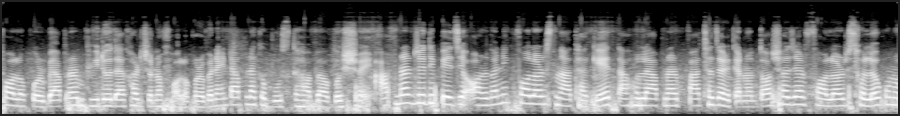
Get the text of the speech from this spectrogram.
ফলো করবে, আপনার ভিডিও দেখার জন্য ফলো করবে, না, এটা আপনাকে বুঝতে হবে অবশ্যই। আপনার যদি পেজে অর্গানিক ফলোয়ার্স না থাকে, তাহলে আপনার পাঁচ হাজার কেন? দশ হাজার ফলোয়ার্স হলেও কোনো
